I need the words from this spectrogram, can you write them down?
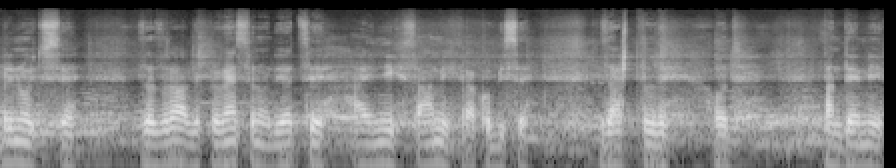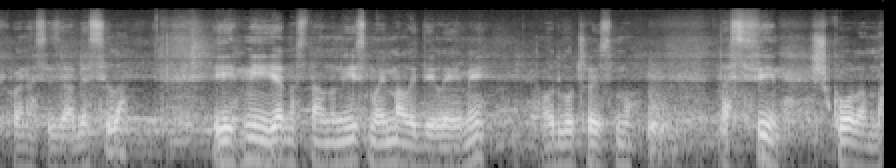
brinući se za zdravlje prvenstveno djece, a i njih samih kako bi se zaštili od pandemije koja nas je zadesila. I mi jednostavno nismo imali dilemi, odlučili smo da svim školama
